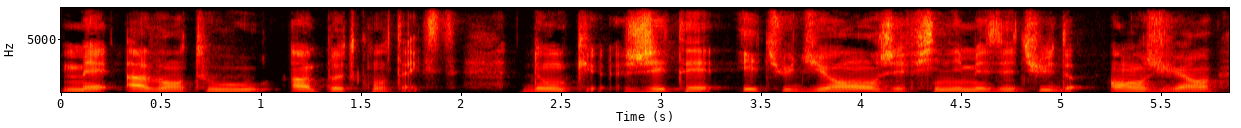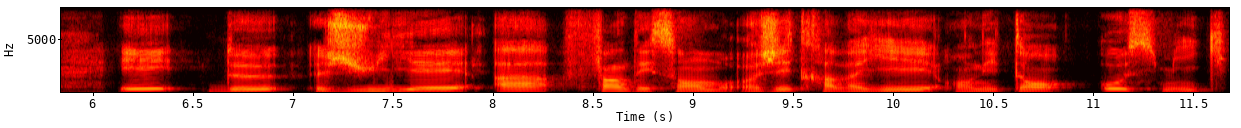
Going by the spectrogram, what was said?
Mais avant tout, un peu de contexte. Donc j'étais étudiant, j'ai fini mes études en juin et de juillet à fin décembre, j'ai travaillé en étant au SMIC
